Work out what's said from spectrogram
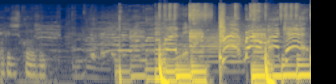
I could just close it. Uh, Play around my cat.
